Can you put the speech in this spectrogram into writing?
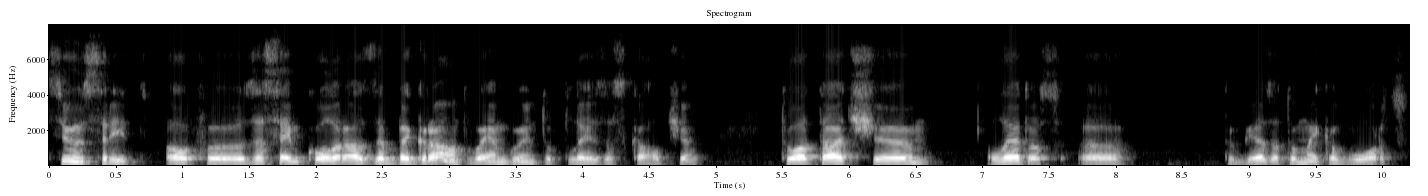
sewing thread of uh, the same color as the background where I'm going to place the sculpture to attach um, letters uh, together to make a words.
